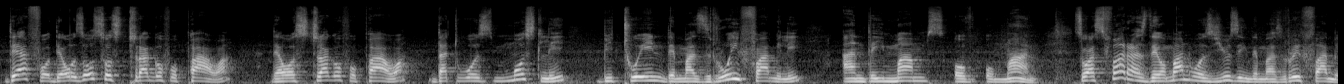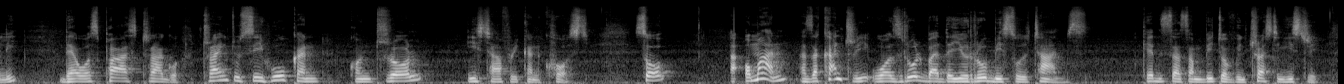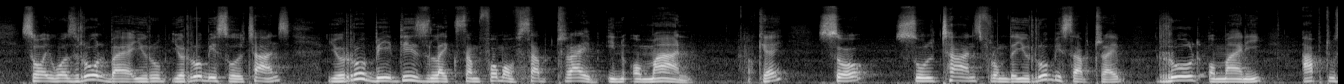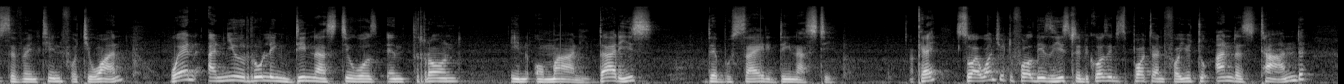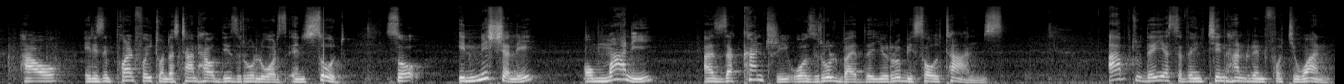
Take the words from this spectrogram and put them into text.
therefore, there was also struggle for power. There was struggle for power that was mostly between the Mazrui family and the Imams of Oman. So as far as the Oman was using the Mazrui family, there was power struggle, trying to see who can control East African coast. So uh, Oman, as a country, was ruled by the Yorubi sultans. Okay, this is some bit of interesting history. So it was ruled by Yorubi sultans. Yorubi, this is like some form of sub-tribe in Oman. Okay, so sultans from the Yorubi sub-tribe ruled Omani up to 1741 when a new ruling dynasty was enthroned in Omani. That is the Busaid dynasty. Okay, so I want you to follow this history because it's important for you to understand how it is important for you to understand how this rule was ensued. So initially, Omani as a country was ruled by the Yorubi sultans up to the year 1741.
